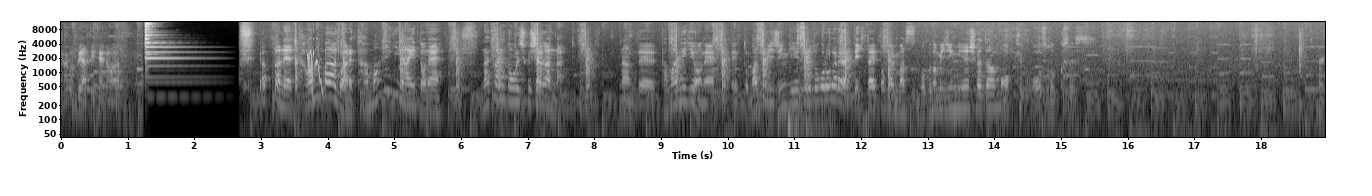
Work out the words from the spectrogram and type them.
ということでやっていきたいと思います。やっぱねハンバーグはね玉ねぎないとねなかなか美味しく仕上がんない。なんで玉ねぎをね、えっと、まずみじん切りにするところからやっていきたいと思います。僕のみじん切りの仕方はもう結構オーソドックスです。はい。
